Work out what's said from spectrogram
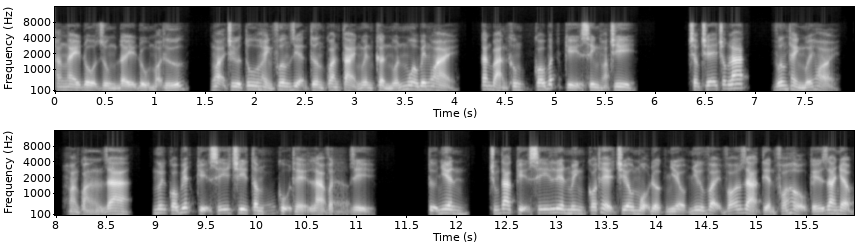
hàng ngày đồ dùng đầy đủ mọi thứ, ngoại trừ tu hành phương diện tương quan tài nguyên cần muốn mua bên ngoài, căn bản không có bất kỳ sinh hoạt chi. Chậm trễ chốc lát, vương thành mới hỏi, hoàng quản gia, ngươi có biết kỵ sĩ chi tâm cụ thể là vật gì? Tự nhiên, chúng ta kỵ sĩ liên minh có thể chiêu mộ được nhiều như vậy võ giả tiền phó hậu kế gia nhập,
